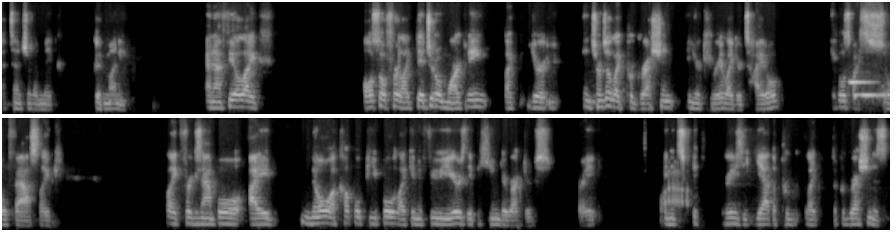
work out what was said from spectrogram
potential to make good money and i feel like also for like digital marketing like your in terms of like progression in your career, like your title, it goes by so fast. Like, like for example, I know a couple people like in a few years they became directors, right? Wow. And it's, it's crazy. Yeah, the pro- like the progression is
